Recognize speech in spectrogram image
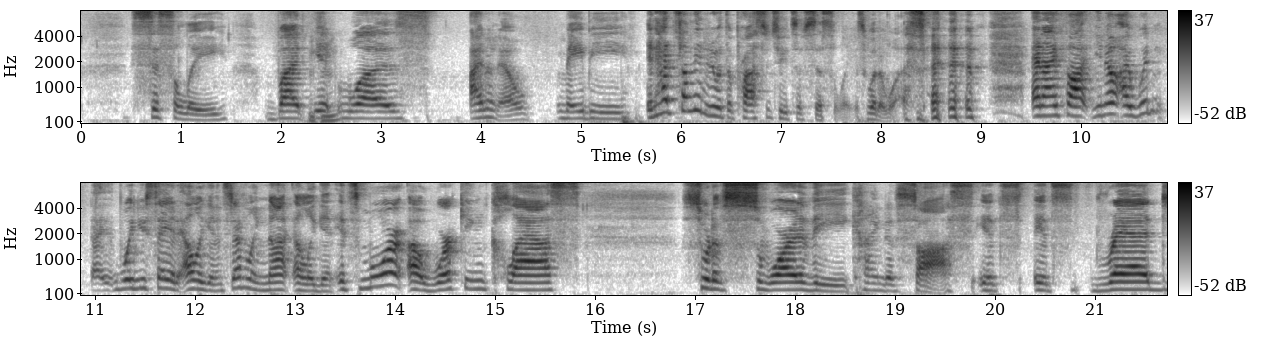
Sicily, but Mm-hmm. it was, I don't know, maybe it had something to do with the prostitutes of Sicily, is what it was. and I thought, you know, I wouldn't, I, when you say it elegant, it's definitely not elegant. It's more a working class, sort of swarthy kind of sauce. It's it's red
